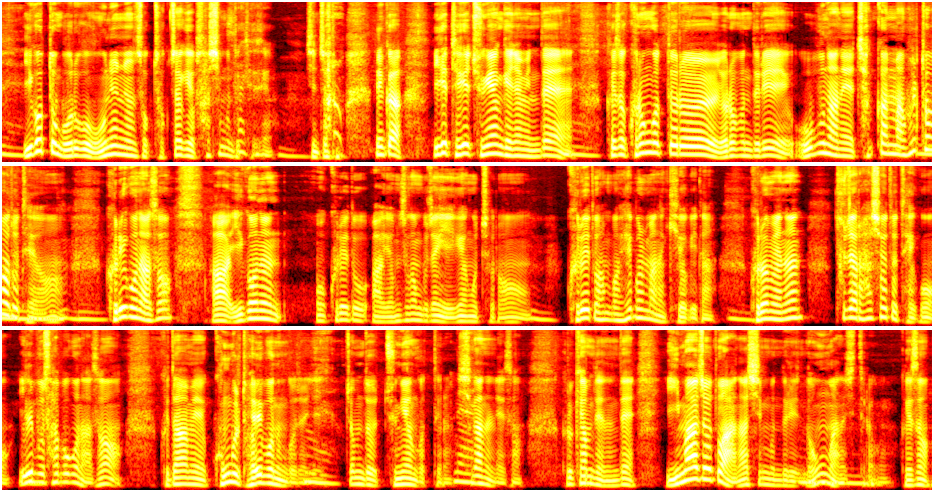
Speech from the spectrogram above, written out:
네. 이것도 모르고 5년 연속 적자 기업 사신 분들 사실- 계세요. 음. 진짜로. 그러니까 이게 되게 중요한 개념인데 네. 그래서 그런 것들을 여러분들이 5분 안에 잠깐만 훑어봐도 음, 돼요. 음, 음. 그리고 나서 아 이거는 어 그래도 아 염승환 부장이 얘기한 것처럼 음. 그래도 한번 해볼 만한 기업이다. 음. 그러면은 투자를 하셔도 되고 일부 사보고 나서 그 다음에 공부를 더 해보는 거죠. 이제 네. 좀더 중요한 것들은 네. 시간을 내서 그렇게 하면 되는데 이마저도 안 하신 분들이 음. 너무 많으시더라고요. 그래서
